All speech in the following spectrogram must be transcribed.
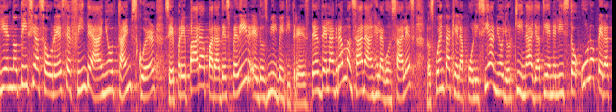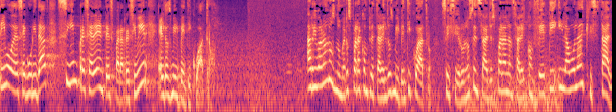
Y en noticias sobre este fin de año, Times Square se prepara para despedir el 2023. Desde la Gran Manzana, Ángela González nos cuenta que la policía neoyorquina ya tiene listo un operativo de seguridad sin precedentes para recibir el 2024. Arribaron los números para completar el 2024. Se hicieron los ensayos para lanzar el confeti y la bola de cristal,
